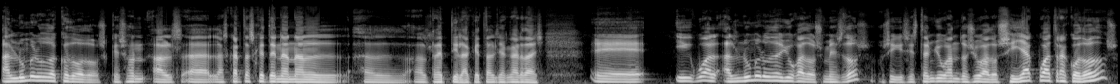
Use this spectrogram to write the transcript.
el número de cododos, que són els, eh, les cartes que tenen el, el, el rèptil aquest, el llangardaix, eh, igual al número de jugadors més dos, o sigui, si estem jugant dos jugadors, si hi ha quatre cododos,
